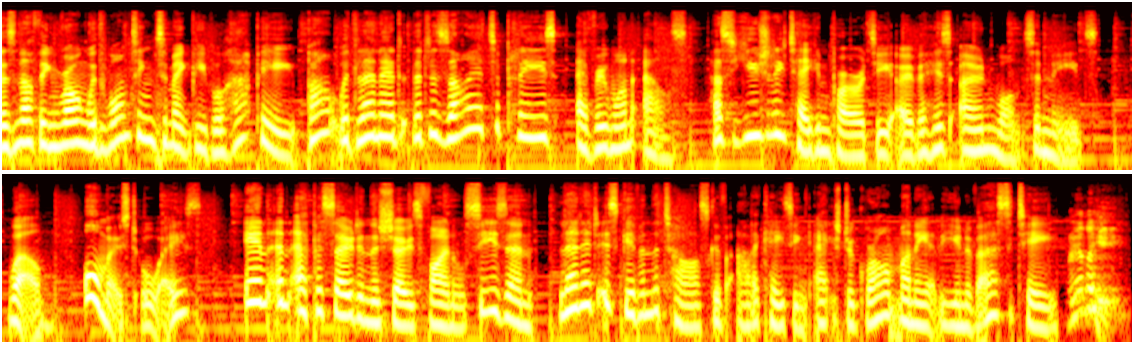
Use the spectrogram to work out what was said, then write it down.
There's nothing wrong with wanting to make people happy, but with Leonard, the desire to please everyone else has usually taken priority over his own wants and needs. Well, almost always. In an episode in the show's final season, Leonard is given the task of allocating extra grant money at the university. Really?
